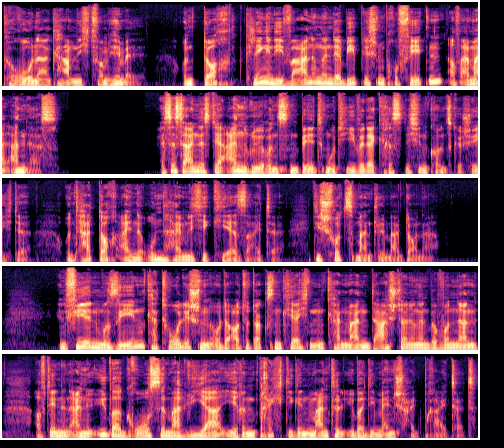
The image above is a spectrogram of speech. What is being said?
Corona kam nicht vom Himmel. Und doch klingen die Warnungen der biblischen Propheten auf einmal anders. Es ist eines der anrührendsten Bildmotive der christlichen Kunstgeschichte und hat doch eine unheimliche Kehrseite, die Schutzmantel-Madonna. In vielen Museen, katholischen oder orthodoxen Kirchen kann man Darstellungen bewundern, auf denen eine übergroße Maria ihren prächtigen Mantel über die Menschheit breitet.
